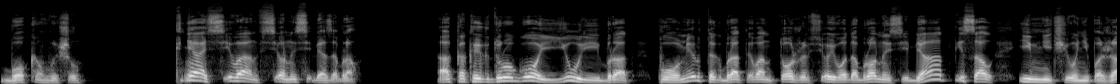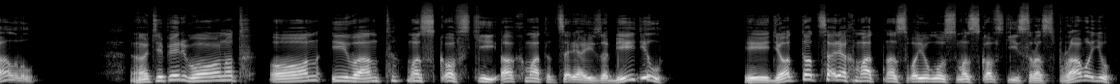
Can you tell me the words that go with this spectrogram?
боком вышел. Князь Иван все на себя забрал. А как и к другой Юрий, брат, помер, так брат Иван тоже все его добро на себя отписал, им ничего не пожаловал. А теперь вон от он, Иван московский, Ахмата царя изобидел, и идет тот царь Ахмат на свою лус московский с расправою,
